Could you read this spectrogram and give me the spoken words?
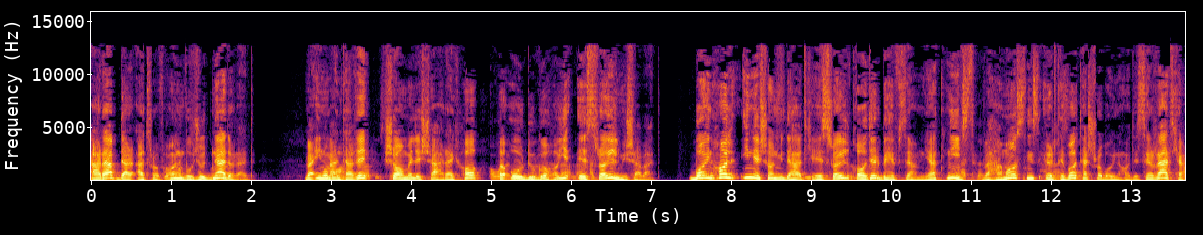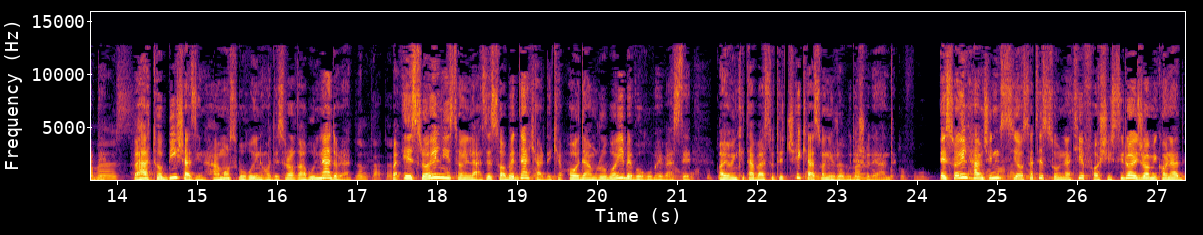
عرب در اطراف آن وجود ندارد و این منطقه شامل شهرک ها و اردوگاه های اسرائیل می شود. با این حال این نشان می دهد که اسرائیل قادر به حفظ امنیت نیست و حماس نیز ارتباطش را با این حادثه رد کرده و حتی بیش از این حماس وقوع این حادثه را قبول ندارد و اسرائیل نیز تا این لحظه ثابت نکرده که آدم ربایی به وقوع پیوسته و یا اینکه توسط چه کسانی رو بوده شده اند اسرائیل همچنین سیاست سنتی فاشیستی را اجرا می کند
